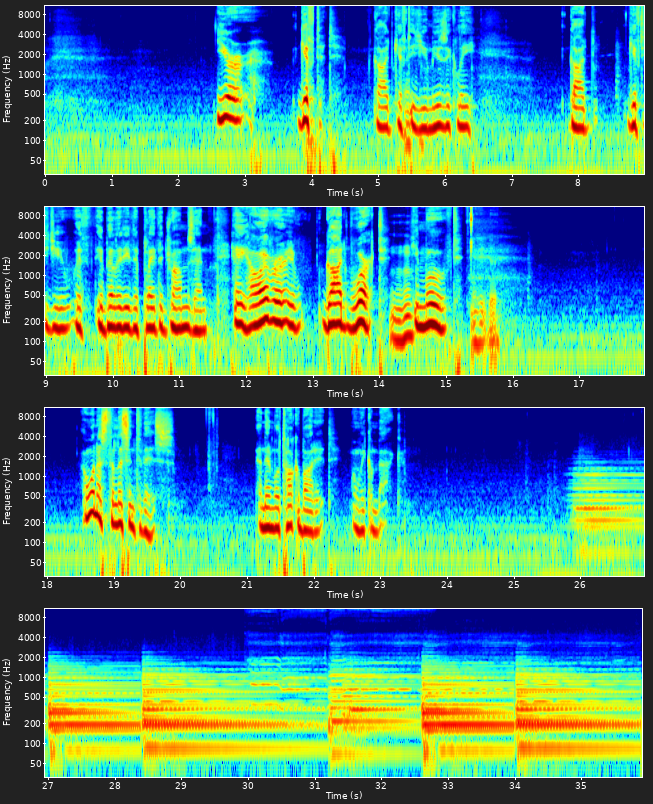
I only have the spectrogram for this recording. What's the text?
you're gifted. God gifted you musically. God gifted you with the ability to play the drums. And hey, however it, God worked, mm-hmm. He moved. he did. I want us to listen to this, and then we'll talk about it when we come back.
